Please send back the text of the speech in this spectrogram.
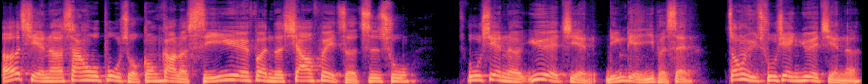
而且呢，商务部所公告了十一月份的消费者支出出现了月减零点一 percent，终于出现月减了，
